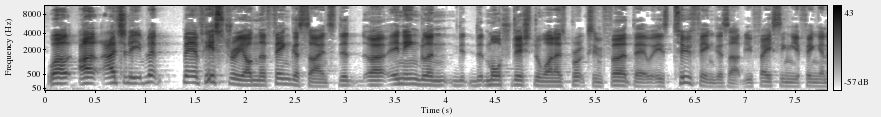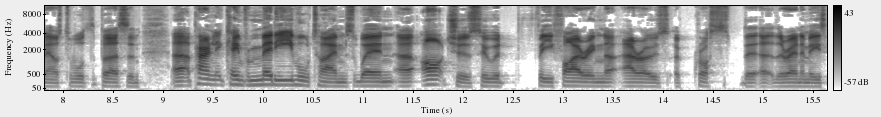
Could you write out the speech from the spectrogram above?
Well, uh, actually, a bit, bit of history on the finger signs. The, uh, in England, the- the more traditional one, as Brooks inferred there, is two fingers up. You're facing your fingernails towards the person. Uh, apparently, it came from medieval times when uh, archers who would be firing the arrows across the, uh, their enemies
